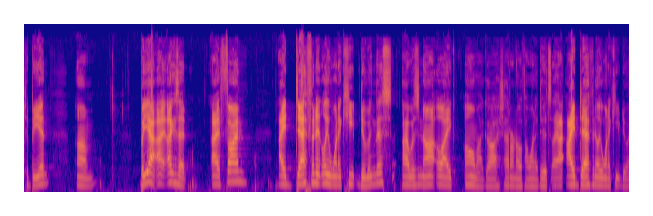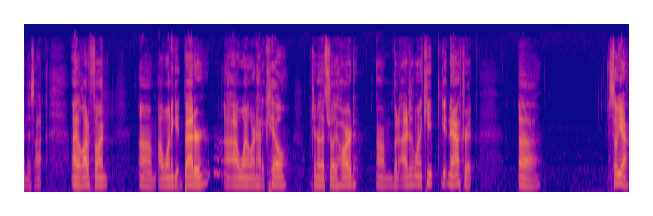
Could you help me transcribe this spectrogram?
to be in. Um, but yeah, I, like I said, I had fun. I definitely want to keep doing this. I was not like, oh my gosh, I don't know if I want to do it. I, I definitely want to keep doing this. I, I had a lot of fun. Um, I want to get better. I want to learn how to kill, which I know that's really hard. Um, but I just want to keep getting after it. Uh, so yeah,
